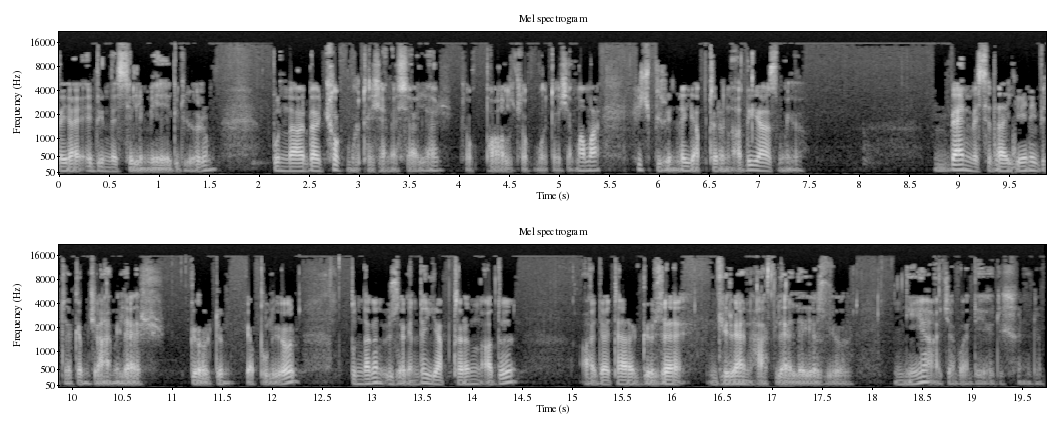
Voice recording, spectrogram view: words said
veya Edirne Selimiye'ye gidiyorum. Bunlar da çok muhteşem eserler, çok pahalı, çok muhteşem ama hiçbirinde yaptıran adı yazmıyor. Ben mesela yeni bir takım camiler gördüm, yapılıyor. Bunların üzerinde yaptıranın adı adeta göze giren harflerle yazıyor. Niye acaba diye düşündüm.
